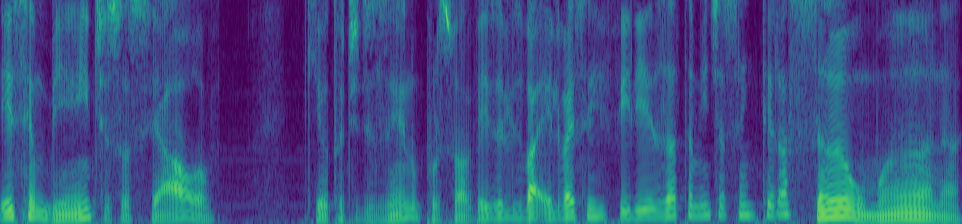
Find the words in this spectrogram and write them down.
Esse ambiente social que eu estou te dizendo, por sua vez, ele vai, ele vai se referir exatamente a essa interação humana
